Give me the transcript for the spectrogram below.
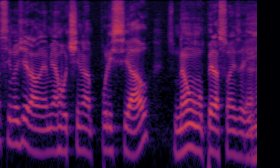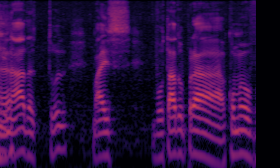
assim, no geral, né? Minha rotina policial, não operações aí, Aham. nada, tudo. Mas voltado para como eu,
